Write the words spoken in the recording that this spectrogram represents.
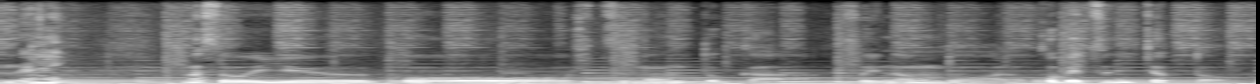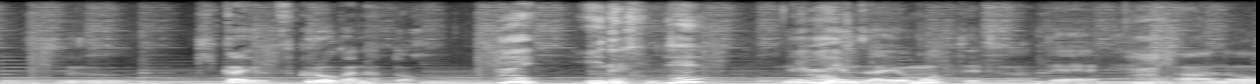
ね。はいまあ、そういうこう質問とかそういうのもあの個別にちょっとする機会を作ろうかなと。はいいいですね。ね、はい、現在思ってるので、はい、あの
